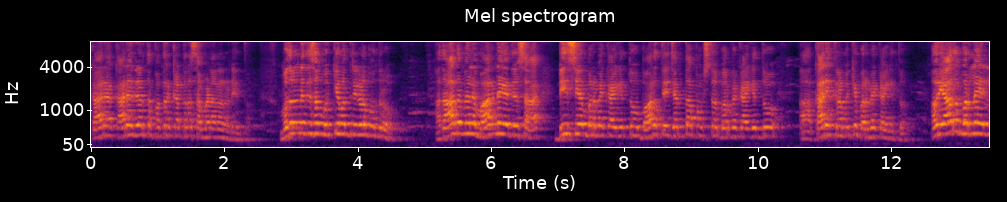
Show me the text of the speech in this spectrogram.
ಕಾರ್ಯ ಕಾರ್ಯನಿರತ ಪತ್ರಕರ್ತರ ಸಮ್ಮೇಳನ ನಡೆಯಿತು. ಮೊದಲನೇ ದಿವಸ ಮುಖ್ಯಮಂತ್ರಿಗಳು ಬಂದರು. ಅದಾದ ಮೇಲೆ ಮಾರನೆಯ ದಿವಸ ಡಿ ಸಿ ಎಂ ಬರಬೇಕಾಗಿತ್ತು, ಭಾರತೀಯ ಜನತಾ ಪಕ್ಷದವ್ರು ಬರಬೇಕಾಗಿತ್ತು, ಆ, ಕಾರ್ಯಕ್ರಮಕ್ಕೆ ಬರಬೇಕಾಗಿತ್ತು. ಅವ್ರು ಯಾರೂ ಬರಲೇ ಇಲ್ಲ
